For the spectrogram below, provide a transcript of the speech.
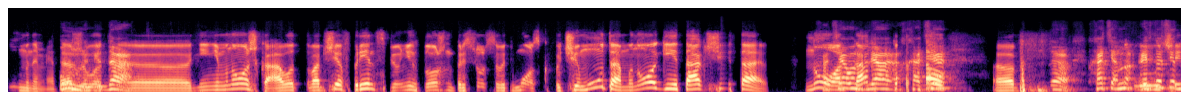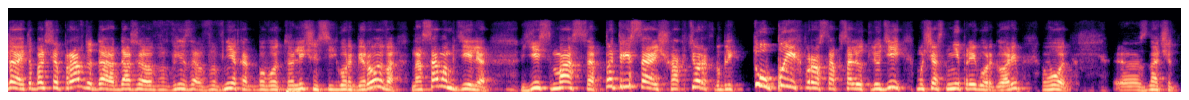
умными. Даже Умными, вот, да. э, не немножко, а вот вообще, в принципе, у них должен присутствовать мозг. Почему-то многие так считают. Но Хотя он как для- сказал, хотя- Да, хотя, ну, это, да, это большая правда, да, даже вне, вне как бы вот личности Егора Бероева, на самом деле есть масса потрясающих актеров, ну, блин, тупых просто абсолютно людей, мы сейчас не про Егора говорим, вот, Э, значит,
